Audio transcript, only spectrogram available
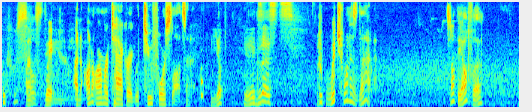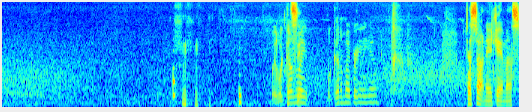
Who sells wait, An unarmored tack rig with two four slots in it. Yep, it exists. Which one is that? It's not the Alpha. Wait, what gun Let's am see. I? What gun am I bringing again? Test out an AKMS.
